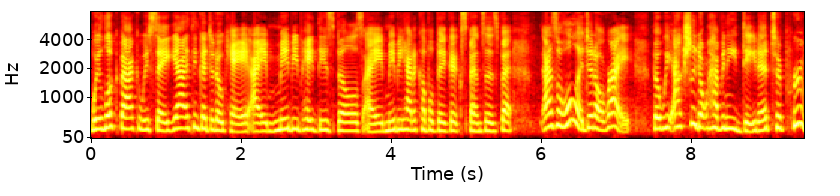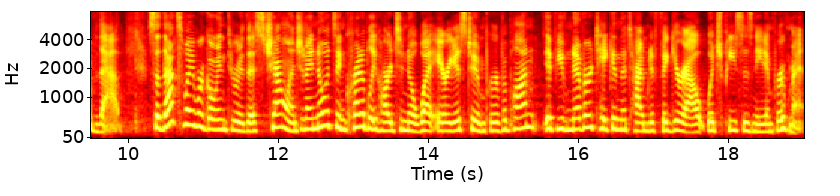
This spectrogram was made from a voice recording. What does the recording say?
We look back and we say, yeah, I think I did okay. I maybe paid these bills, I maybe had a couple big expenses, but as a whole, I did all right, but we actually don't have any data to prove that. So that's why we're going through this challenge. And I know it's incredibly hard to know what areas to improve upon if you've never taken the time to figure out which pieces need improvement.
